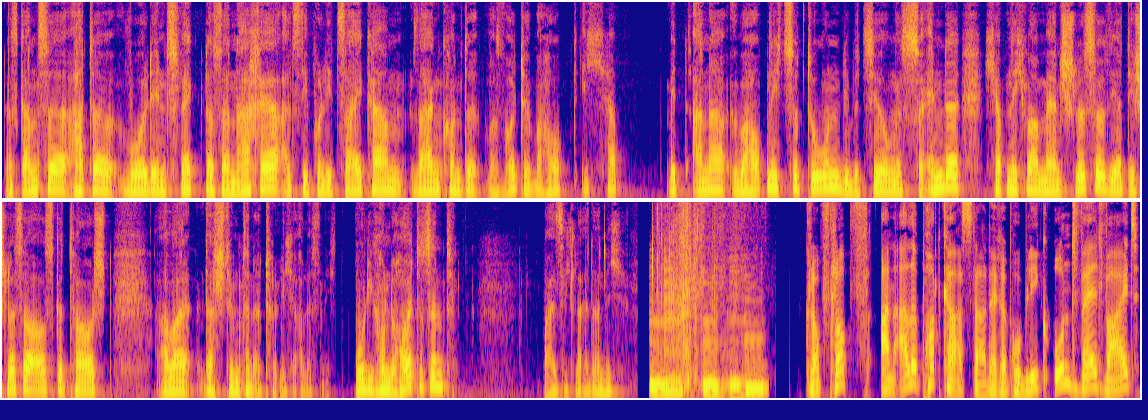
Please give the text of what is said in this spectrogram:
Das Ganze hatte wohl den Zweck, dass er nachher, als die Polizei kam, sagen konnte, was wollte überhaupt? Ich habe mit Anna überhaupt nichts zu tun. Die Beziehung ist zu Ende. Ich habe nicht mal mehr einen Schlüssel. Sie hat die Schlösser ausgetauscht. Aber das stimmte natürlich alles nicht. Wo die Hunde heute sind, weiß ich leider nicht. Klopf, klopf an alle Podcaster der Republik und weltweit.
